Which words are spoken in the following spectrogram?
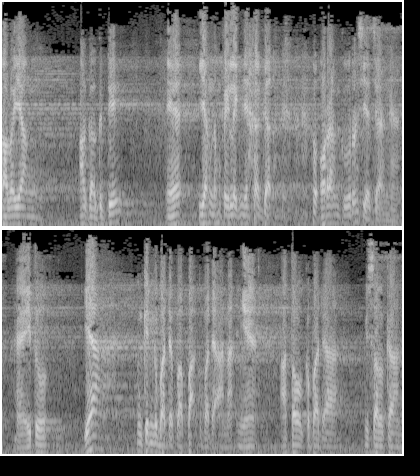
Kalau yang agak gede, ya, yang nempelingnya agak orang kurus ya jangan. Nah itu ya mungkin kepada bapak, kepada anaknya atau kepada misalkan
